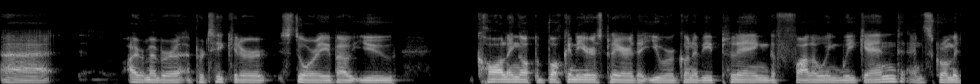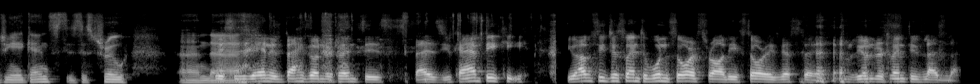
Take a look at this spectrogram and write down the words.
Uh, I remember a particular story about you calling up a Buccaneers player that you were going to be playing the following weekend and scrummaging against. Is this true? And This is uh, again is back under twenties. As you can't be, key- you obviously just went to one source for all these stories yesterday. The under twenties lads. like.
